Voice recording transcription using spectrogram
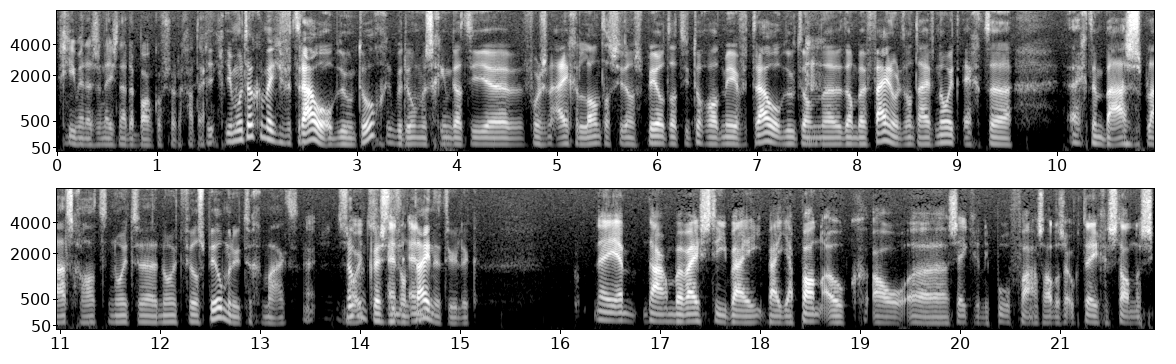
Jiménez ineens naar de bank of zo. Dat gaat echt Je, niet. je moet ook een beetje vertrouwen opdoen, toch? Ik bedoel, misschien dat hij eh, voor zijn eigen land, als hij dan speelt, dat hij toch wat meer vertrouwen opdoet dan, eh, dan bij Feyenoord. Want hij heeft nooit echt, eh, echt een basisplaats gehad, nooit, nooit veel speelminuten gemaakt. Nee, Het is ook een kwestie En- van en- tijd natuurlijk. Nee, en daarom bewijst hij bij, bij Japan ook al, eh, zeker in die poolfase, hadden ze ook tegenstanders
